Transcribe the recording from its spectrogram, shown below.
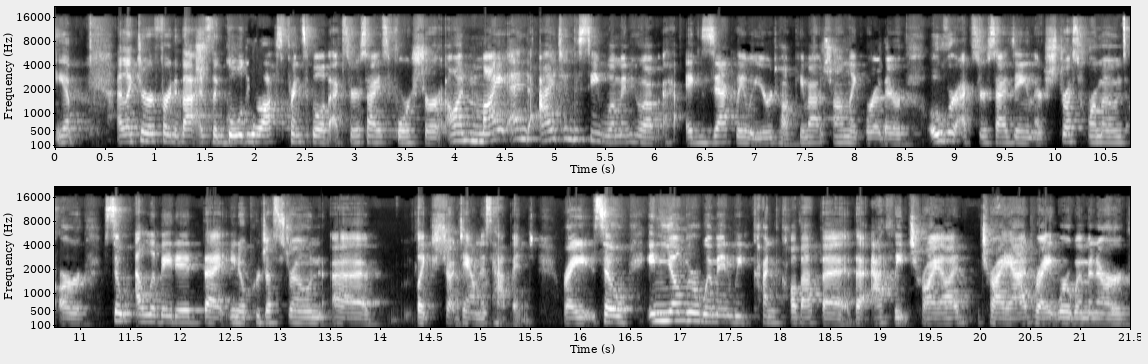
Yep. I like to refer to that as the Goldilocks principle of exercise for sure. On my end, I tend to see women who have exactly what you were talking about, Shawn, like where they're over exercising, their stress hormones are so elevated that, you know, progesterone uh, like shutdown has happened, right? So in younger women, we kind of call that the the athlete triad triad, right? Where women are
